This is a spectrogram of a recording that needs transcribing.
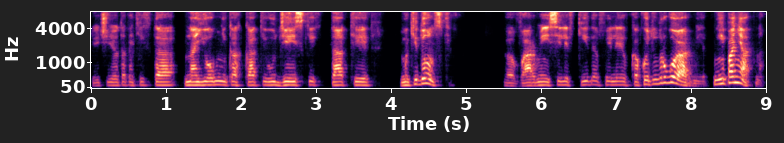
речь идет о каких-то наемниках, как иудейских, так и македонских, в армии селевкидов или в какой-то другой армии. непонятно.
